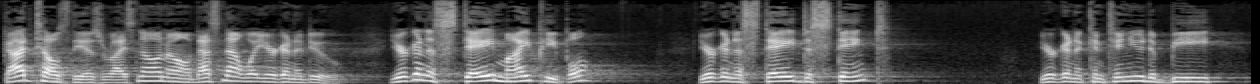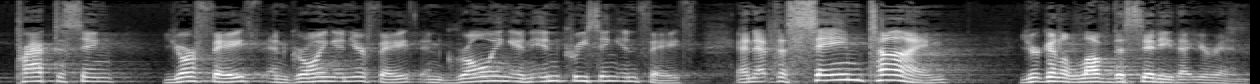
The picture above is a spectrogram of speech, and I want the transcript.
God tells the Israelites, no, no, that's not what you're going to do. You're going to stay my people. You're going to stay distinct. You're going to continue to be practicing your faith and growing in your faith and growing and increasing in faith. And at the same time, you're going to love the city that you're in.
